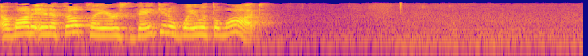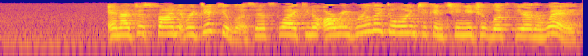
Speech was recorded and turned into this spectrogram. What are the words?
a lot of NFL players, they get away with a lot. And I just find it ridiculous. And it's like, you know, are we really going to continue to look the other way?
